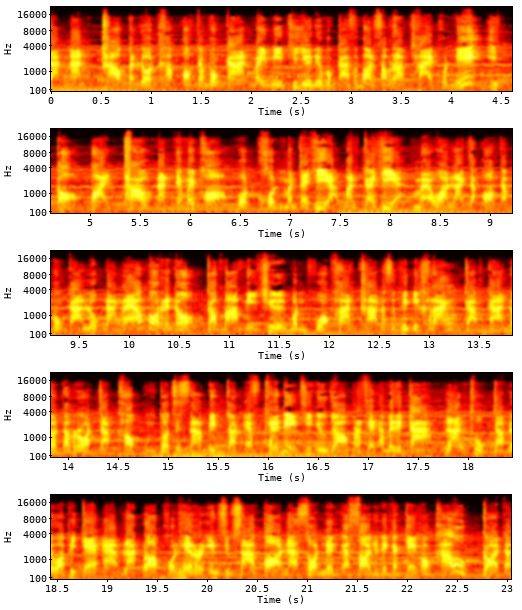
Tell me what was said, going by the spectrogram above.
จากนั้นเขาก็โดนขับออกจากวงการ ไม่มีที่ยืนในวงการฟุตบอลสำหรับชายคนนี้อีกต่อไป เท่านั้นยังไม่พอบทคนมันจะเฮี้ยมันก็เฮี้ยแม้ว่าหลังจากออกจากวงการลูกหนังแล้วโมเรโนก็มามีชื่อบนหัวพาดข่าวหนังสือพิมพ์อีกครั้ง กับการโดนตำรวจจับเข้าคุมตัวที่สนามบินจอห์นเอฟเคนเนดีที่นิวยอร์กประเทศอเมริกา หลังถูกจับได้ว่าพี่แกแอบลักลอบขนเฮโรอีน 13 ปอนด์และส่วนหนึ่งก็ซ่อนอยู่ในกางเกงของเขา ก่อนจะ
